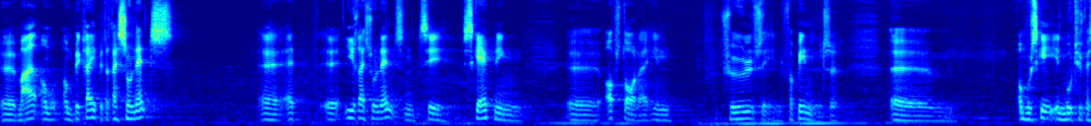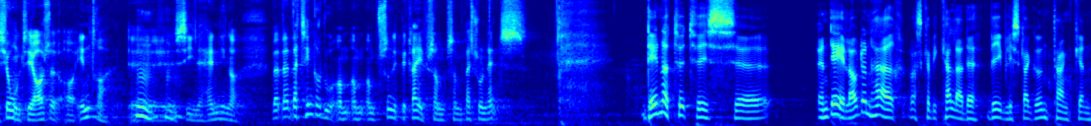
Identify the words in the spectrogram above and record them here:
øh, meget om, om begrebet resonans. Øh, at øh, i resonansen til skabningen øh, opstår der en følelse, en forbindelse, øh, og måske en motivation til også at ændre øh, mm. sine handlinger. Hvad, hvad, hvad tænker du om, om, om sådan et begreb som, som resonans? Det är naturligtvis eh, øh, en del av den här, vad ska vi kalla det, bibliska grundtanken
